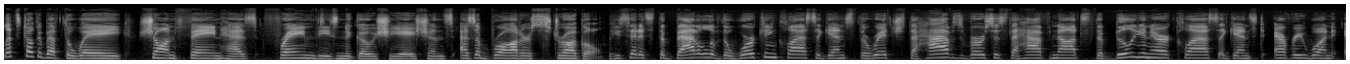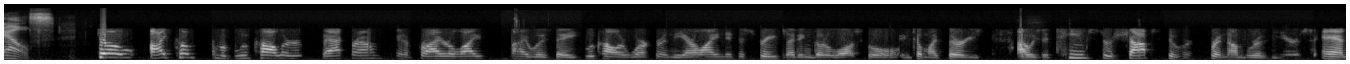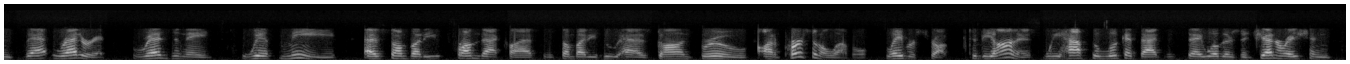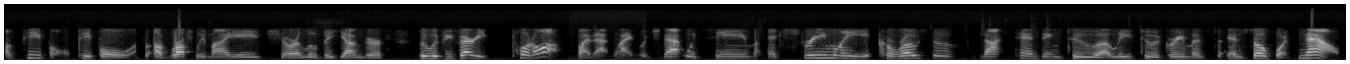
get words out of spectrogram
Let's talk about the way Shawn Fain has framed these negotiations as a broader struggle. He said it's the battle of the working class against the rich, the haves versus the have nots, the billionaire class against everyone else. So I come from a blue collar background in a prior life. I was a blue collar worker in the airline industry. I didn't go to law school until my 30s. I was a Teamster shop steward for a number of years. And that rhetoric resonates with me as somebody from that class and somebody who has gone through, on a personal level, labor struggle. To be honest, we have to look at that and say, well, there's a generation of people, people of roughly my age or a little bit younger, who would be very put off by that language. That would seem extremely corrosive not tending to uh, lead to agreements and so forth. Now,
